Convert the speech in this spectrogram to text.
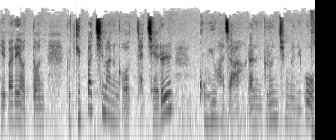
개발의 어떤 그 뒷받침하는 것 자체를 공유하자라는 그런 측면이고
